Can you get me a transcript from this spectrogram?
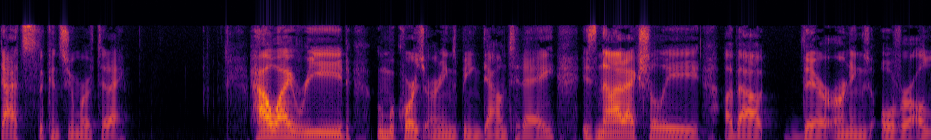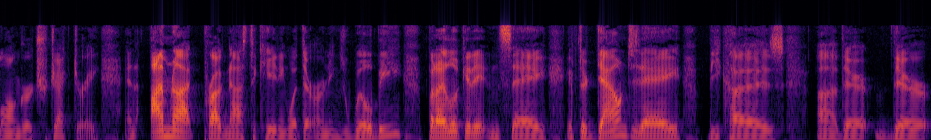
That's the consumer of today how I read Umicore's earnings being down today is not actually about their earnings over a longer trajectory. And I'm not prognosticating what their earnings will be, but I look at it and say if they're down today because uh, their their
